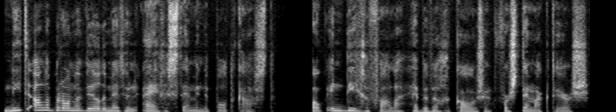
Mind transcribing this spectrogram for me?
Niet alle bronnen wilden met hun eigen stem in de podcast. Ook in die gevallen hebben we gekozen voor stemacteurs.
